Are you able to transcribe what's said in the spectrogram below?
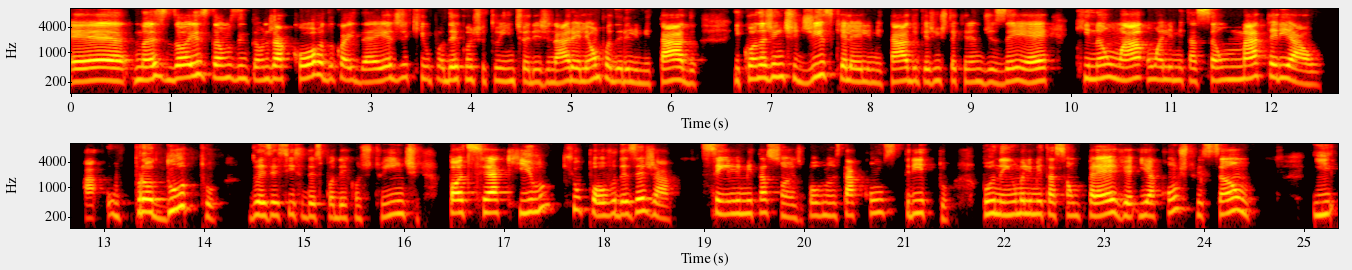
É, nós dois estamos, então, de acordo com a ideia de que o poder constituinte originário ele é um poder ilimitado, e quando a gente diz que ele é ilimitado, o que a gente está querendo dizer é que não há uma limitação material. o produto do exercício desse poder constituinte pode ser aquilo que o povo desejar, sem limitações. O povo não está constrito por nenhuma limitação prévia, e a Constituição e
